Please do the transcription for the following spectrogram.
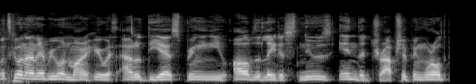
What's going on everyone, Mario here with AutoDS bringing you all of the latest news in the dropshipping world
